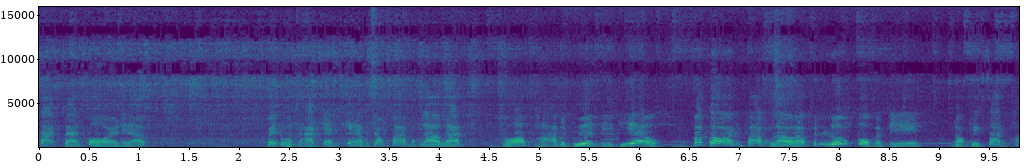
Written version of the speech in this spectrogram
ซัสแบดบอยนะครับเป็นหัวหน้าแก๊งแก่ประจำฟาร์มของเราครับ ชอบพาเพื่อนๆหนีเที่ยว เมื่อก่อนฟาร์มของเราครับเป็นรั้วโป่งแบบนี้ น้องเท็กซัสพา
